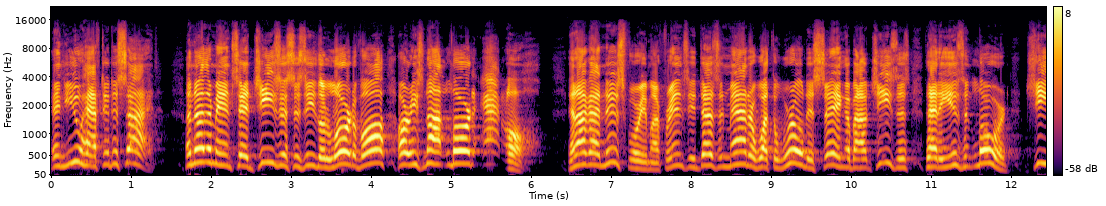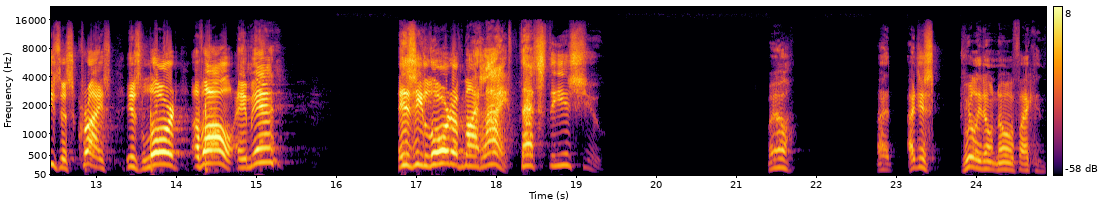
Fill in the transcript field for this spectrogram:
And you have to decide. Another man said Jesus is either Lord of all or He's not Lord at all. And I got news for you, my friends. It doesn't matter what the world is saying about Jesus, that he isn't Lord. Jesus Christ is Lord of all. Amen? Is he Lord of my life? That's the issue. Well, I, I just really don't know if I can,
